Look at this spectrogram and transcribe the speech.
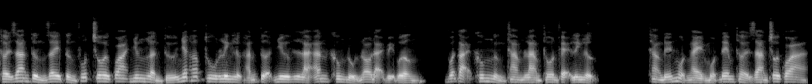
Thời gian từng giây từng phút trôi qua nhưng lần thứ nhất hấp thu linh lực hắn tựa như là ăn không đủ no đại vị vương, vẫn tại không ngừng tham lam thôn vệ linh lực. Thẳng đến một ngày một đêm thời gian trôi qua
